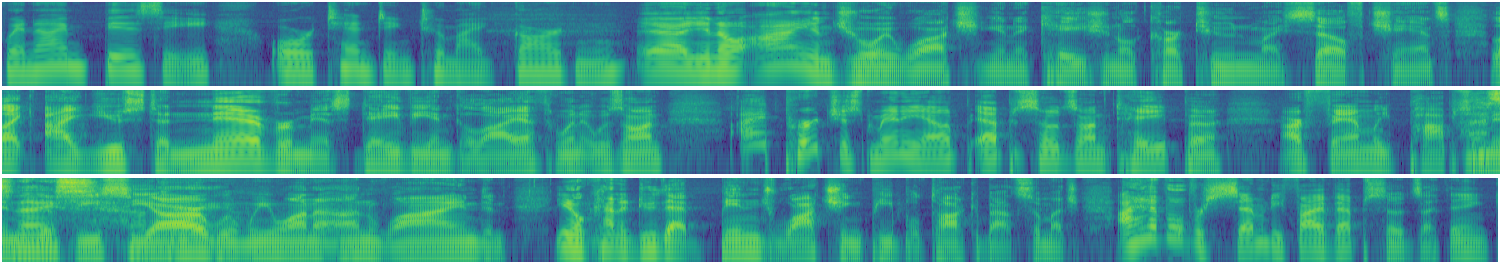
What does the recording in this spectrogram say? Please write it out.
when I'm busy or tending to my garden. Yeah, you know, I enjoy watching an occasional cartoon myself, Chance. Like, I used to never miss Davey and Goliath when it was on. I purchased many ep- episodes on tape. Uh, our family pops them That's into nice. the VCR Okay. when we want to unwind and, you know, kind of do that binge watching people talk about so much. I have over 75 episodes, I think.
